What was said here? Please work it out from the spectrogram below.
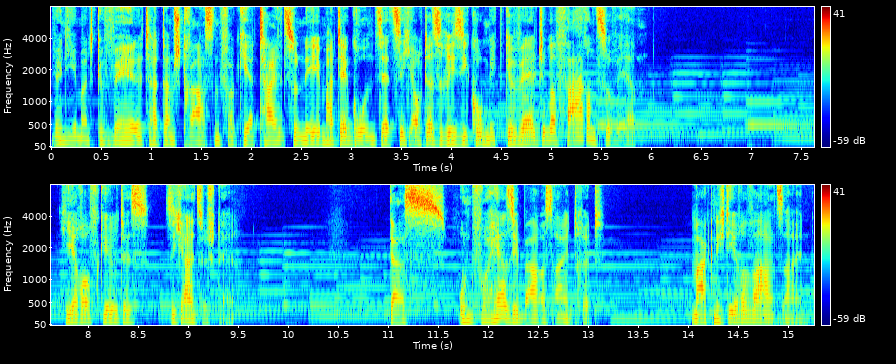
wenn jemand gewählt hat, am Straßenverkehr teilzunehmen, hat er grundsätzlich auch das Risiko mitgewählt, überfahren zu werden. Hierauf gilt es, sich einzustellen. Dass Unvorhersehbares eintritt, mag nicht Ihre Wahl sein.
